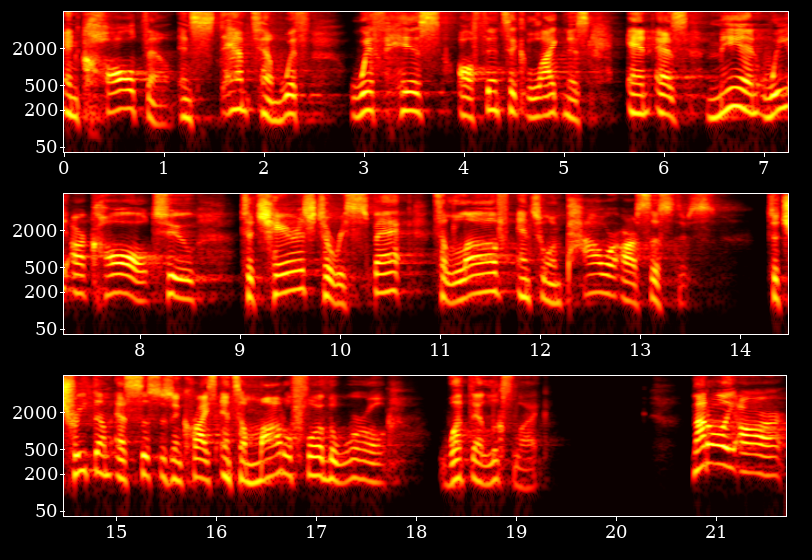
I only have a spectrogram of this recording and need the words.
and called them and stamped them with, with his authentic likeness and as men, we are called to, to cherish, to respect, to love, and to empower our sisters, to treat them as sisters in Christ, and to model for the world what that looks like. Not only are,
